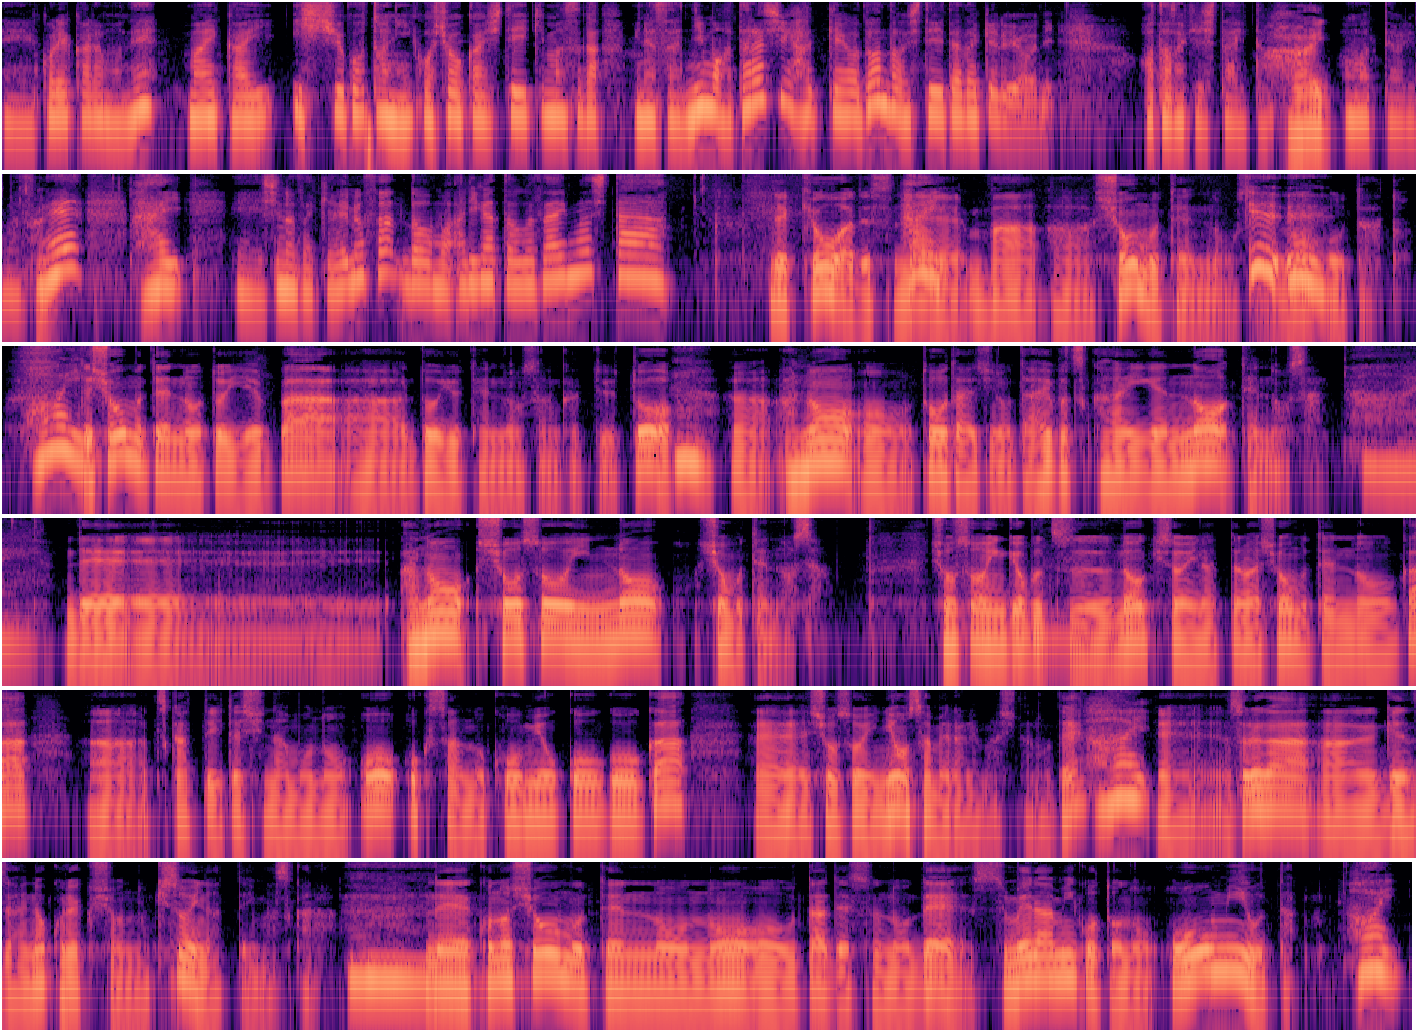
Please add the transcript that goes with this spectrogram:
えー、これからもね、毎回一種ごとにご紹介していきますが、皆さんにも新しい発見をどんどんしていただけるように。お届けしたいと思っておりますね。はい、はい、えー、篠崎愛乃さん、どうもありがとうございました。で、今日はですね、はい、まあ、聖武天皇さんのお歌と。えー、はい、で聖武天皇といえばあどういう天皇さんかというと、うん、あの東大寺の大仏開元の天皇さん。はい、で、えー、あの正倉院の聖武天皇さん。正倉院御物の基礎になったのは聖武天皇が、あ使っていた品物を奥さんの光明皇后が、えー、正倉院に収められましたので、はい。えーそれがあ現在のコレクションの基礎になっていますから。うん。で、この聖武天皇の歌ですので、スメラミコトの近江歌。はい。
